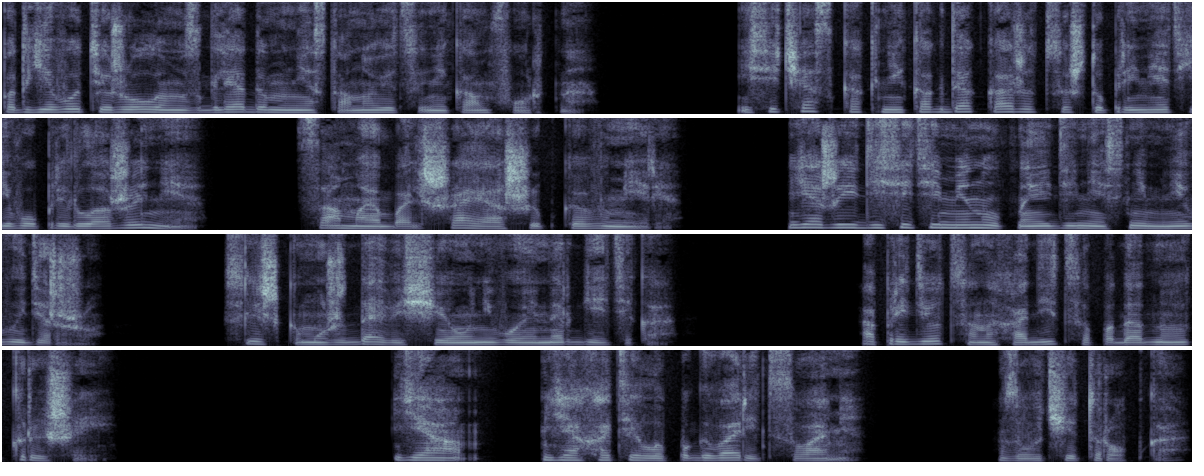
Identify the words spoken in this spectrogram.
Под его тяжелым взглядом мне становится некомфортно. И сейчас как никогда кажется, что принять его предложение — самая большая ошибка в мире. Я же и десяти минут наедине с ним не выдержу. Слишком уж давящая у него энергетика. А придется находиться под одной крышей. «Я... я хотела поговорить с вами». Звучит робко.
